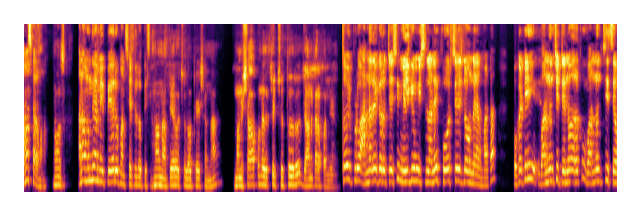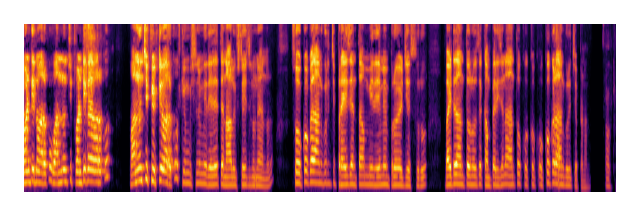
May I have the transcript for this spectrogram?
నమస్కారం అన్న. నమస్కారం. అన్న ముందుగా మీ పేరు మన లొకేషన్ అన్న, నా పేరు వచ్చి లోకేష్ అన్న. మన షాప్ ఉన్నది వచ్చి చిత్తూరు జానకారపల్లి సో ఇప్పుడు అన్న దగ్గర వచ్చేసి మిల్కింగ్ మిషన్ అనేవి ఫోర్ స్టేజ్లో ఉన్నాయి అనమాట ఒకటి వన్ నుంచి టెన్ వరకు వన్ నుంచి సెవెంటీన్ వరకు వన్ నుంచి ట్వంటీ ఫైవ్ వరకు వన్ నుంచి ఫిఫ్టీ వరకు మిల్కింగ్ మిషన్ మీరు ఏదైతే నాలుగు స్టేజ్లు ఉన్నాయన్నారు సో ఒక్కొక్క దాని గురించి ప్రైస్ ఎంత మీరు ఏమేమి ప్రొవైడ్ చేస్తారు బయట దాంతో కంపారిజన్ దాంతో ఒక్కొక్క దాని గురించి చెప్పండి అన్న. ఓకే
